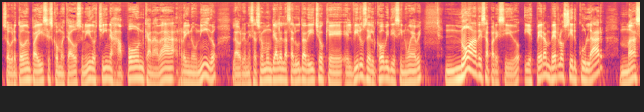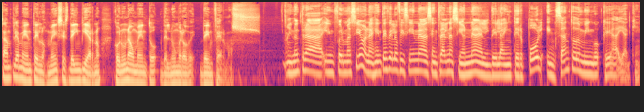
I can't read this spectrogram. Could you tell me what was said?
sobre todo en países como Estados Unidos, China, Japón, Canadá, Reino Unido. La Organización Mundial de la Salud ha dicho que el virus del COVID-19 no ha desaparecido y esperan verlo circular más ampliamente en los meses de invierno con un aumento del número de enfermos. En otra información, agentes de la Oficina Central Nacional de la Interpol en Santo Domingo, que hay aquí,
